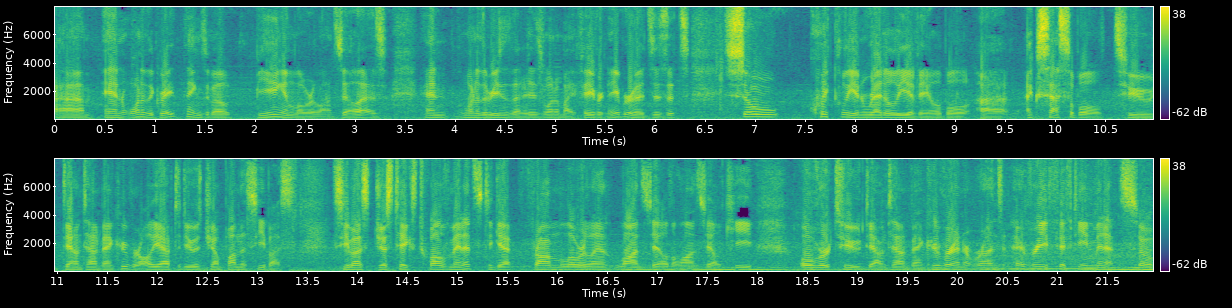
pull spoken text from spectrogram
Um, and one of the great things about being in Lower Lonsdale, as and one of the reasons that it is one of my favorite neighborhoods, is it's so quickly and readily available, uh, accessible to downtown Vancouver. All you have to do is jump on the SeaBus. C bus just takes 12 minutes to get from Lower Lonsdale, the Lonsdale Quay, over to downtown Vancouver, and it runs every 15 minutes. So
